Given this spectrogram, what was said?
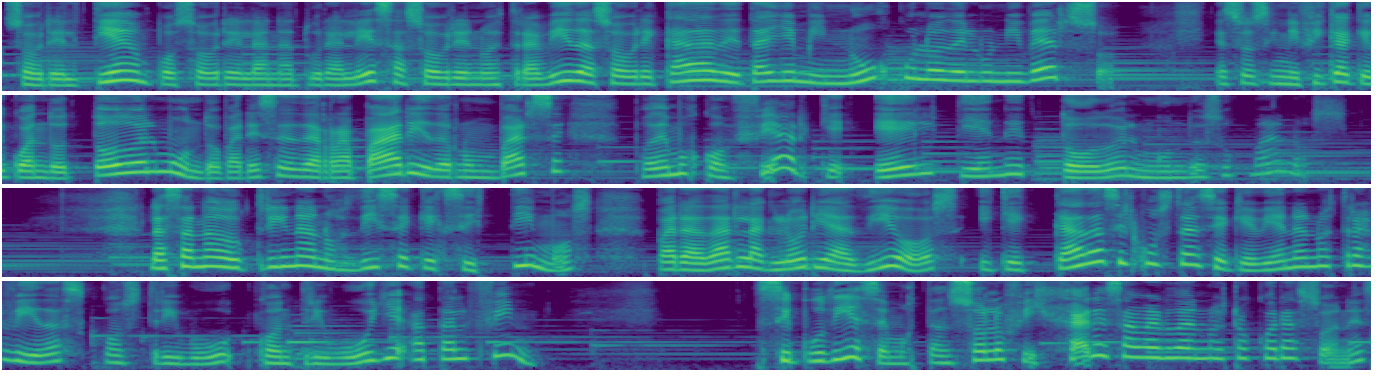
sobre el tiempo, sobre la naturaleza, sobre nuestra vida, sobre cada detalle minúsculo del universo. Eso significa que cuando todo el mundo parece derrapar y derrumbarse, podemos confiar que Él tiene todo el mundo en sus manos. La sana doctrina nos dice que existimos para dar la gloria a Dios y que cada circunstancia que viene a nuestras vidas contribuye a tal fin. Si pudiésemos tan solo fijar esa verdad en nuestros corazones,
